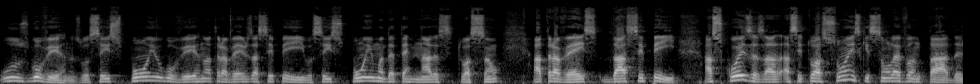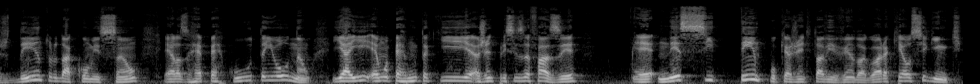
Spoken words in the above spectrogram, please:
os governos. Você expõe o governo através da CPI, você expõe uma determinada situação através da CPI. As coisas, as situações que são levantadas dentro da comissão, elas repercutem ou não. E aí é uma pergunta que a gente precisa fazer é, nesse tempo que a gente está vivendo agora, que é o seguinte:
